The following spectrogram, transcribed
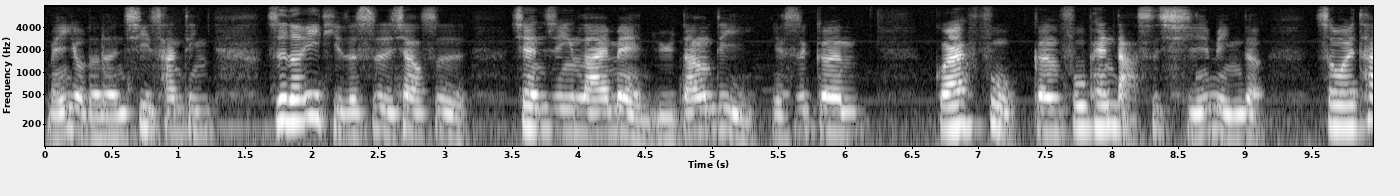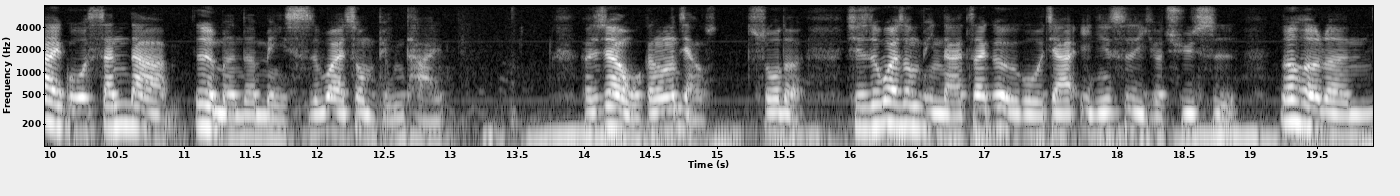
没有的人气餐厅。值得一提的是，像是现今 LINE Man 与当地也是跟 GrabFood 跟 Foodpanda 是齐名的，成为泰国三大热门的美食外送平台。而像我刚刚讲说的，其实外送平台在各个国家已经是一个趋势。任何人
